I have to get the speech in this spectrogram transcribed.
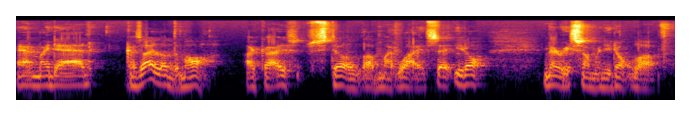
and my dad, because I love them all. Like I still love my wives. You don't marry someone you don't love.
